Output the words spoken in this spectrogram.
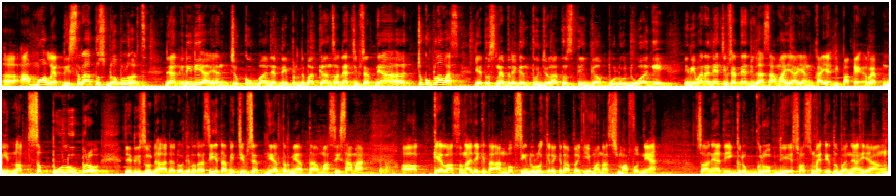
uh, AMOLED di 120 Hz. Dan ini dia yang cukup banyak diperdebatkan soalnya chipsetnya uh, cukup lawas yaitu Snapdragon 732G. Yang di mana dia chipsetnya juga sama ya yang kayak dipakai Redmi Note 10 Pro. Jadi sudah ada dua generasi tapi chipsetnya ternyata masih sama. Oke langsung aja kita unboxing dulu kira-kira bagaimana smartphone-nya. Soalnya di grup-grup di sosmed itu banyak yang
